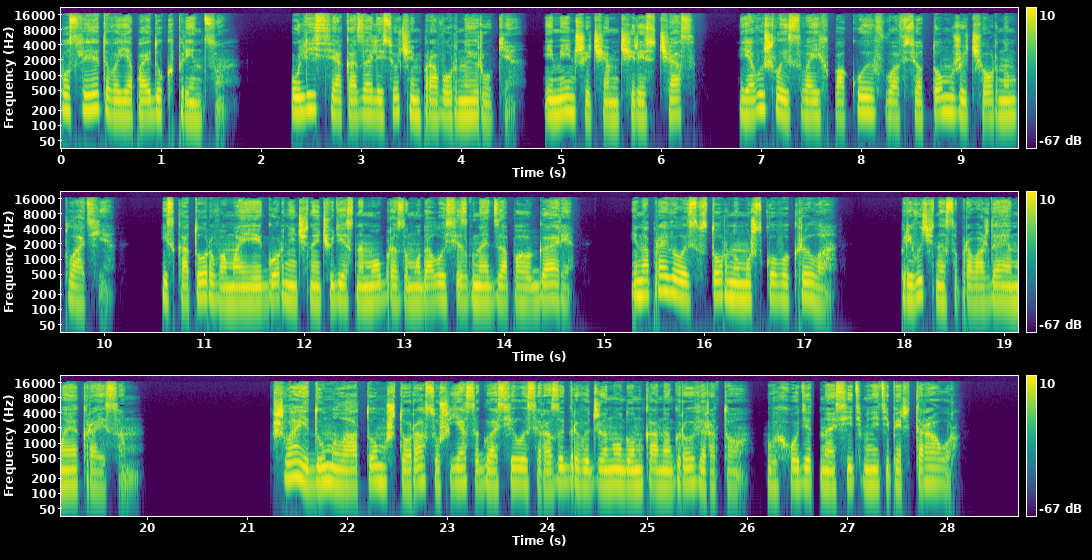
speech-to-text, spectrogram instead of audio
После этого я пойду к принцу. У Лисси оказались очень проворные руки, и меньше чем через час я вышла из своих покоев во все том же черном платье, из которого моей горничной чудесным образом удалось изгнать запах гари, и направилась в сторону мужского крыла, привычно сопровождаемая Крайсом. Шла и думала о том, что раз уж я согласилась разыгрывать жену Дункана Гровера, то, выходит, носить мне теперь траур.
